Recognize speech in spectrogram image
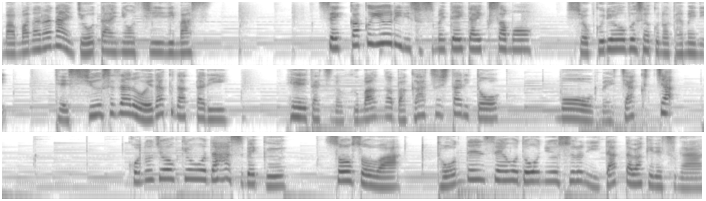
ままならない状態に陥ります。せっかく有利に進めていた戦も食料不足のために撤収せざるを得なくなったり、兵たちの不満が爆発したりと、もうめちゃくちゃ。この状況を打破すべく、曹操はトンデン製を導入するに至ったわけですが、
